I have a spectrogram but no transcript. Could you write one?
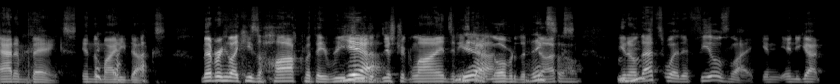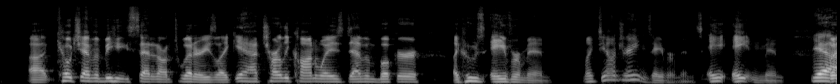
Adam Banks in the Mighty Ducks? Remember, he like he's a hawk, but they redo Yeah. the district lines, and he's got to go over to the Ducks. so. You know, Mhm. that's what it feels like. And and you got uh Coach Evan B He said it on Twitter. He's like, Yeah, Charlie Conway's Devin Booker. Like, who's Averman? I'm like, DeAndre Ayton's Averman. It's A- Aytonman. Yeah, I'm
